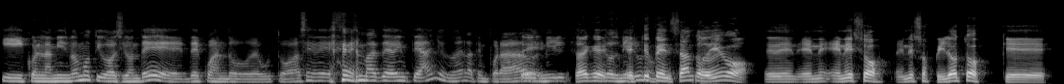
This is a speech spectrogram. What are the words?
y con la misma motivación de, de cuando debutó hace más de 20 años, ¿no? En la temporada Sí, 2000, ¿sabes qué? 2001. Estoy pensando, Diego, en, en- en esos, en esos pilotos que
